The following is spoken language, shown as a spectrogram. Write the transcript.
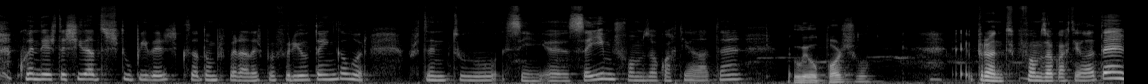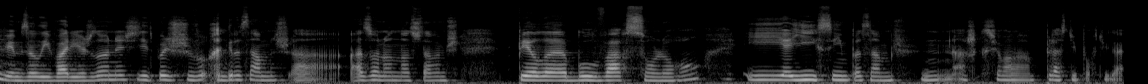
quando estas cidades estúpidas que só estão preparadas para frio têm calor. Portanto, sim, eh, saímos, fomos ao Quartier Latin, Little Portugal? Pronto, fomos ao Quartier Latin, vimos ali várias zonas e depois regressámos à, à zona onde nós estávamos pela Boulevard Saint Laurent e aí sim passámos, acho que se chamava Place du Portugal.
